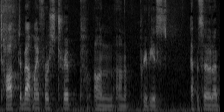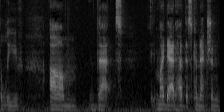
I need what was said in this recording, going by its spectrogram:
talked about my first trip on on a previous episode, I believe, um, that my dad had this connection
